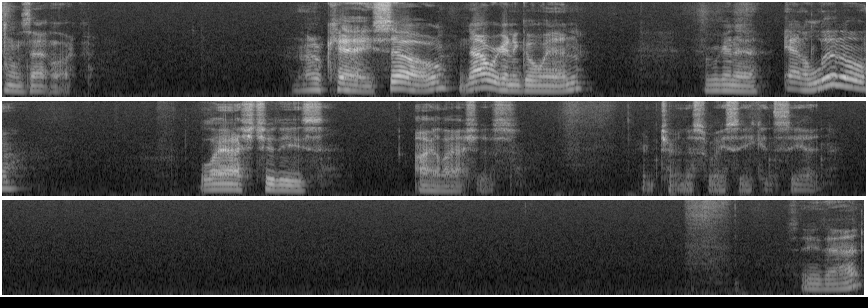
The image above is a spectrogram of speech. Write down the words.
How does that look? Okay, so now we're going to go in and we're going to add a little lash to these eyelashes. turn this way so you can see it. See that?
